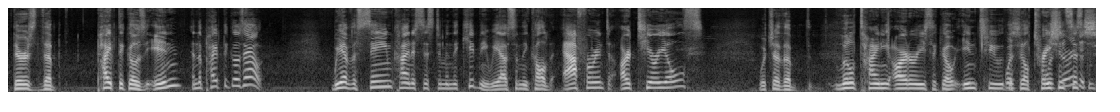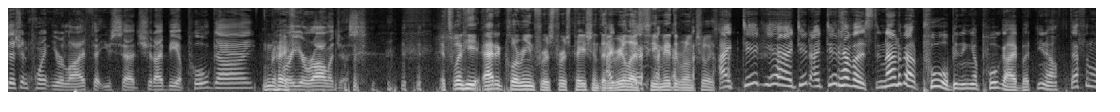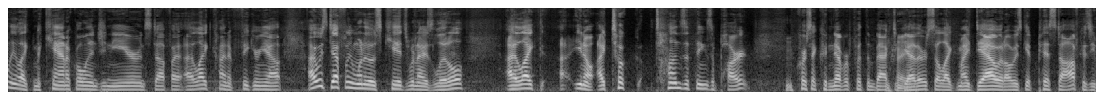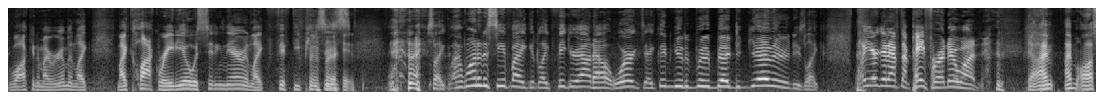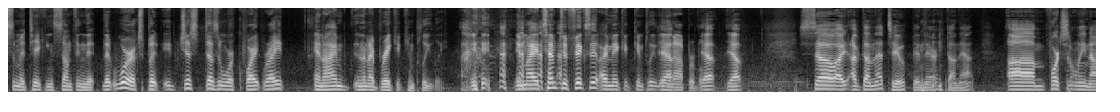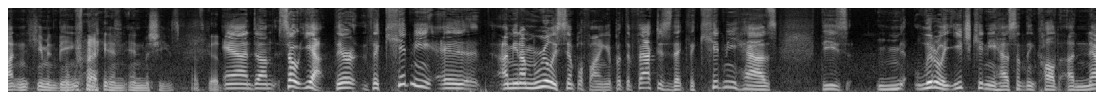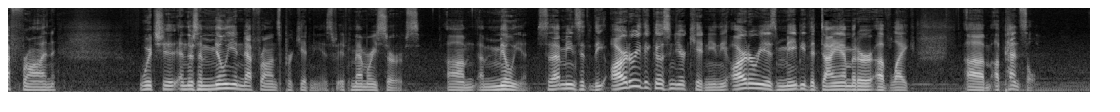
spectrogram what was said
There's the pipe that goes in and the pipe that goes out. We have the same kind of system in the kidney. We have something called afferent arterioles, which are the little tiny arteries that go into was, the filtration system. was there system. a decision point in your life that you said, should I be a pool guy Right. or a urologist? It's when he added chlorine for his first patient that he I- realized he made the wrong choice. I did, yeah, I did. I did have a not about pool being a pool guy, but you know, definitely like mechanical engineer and stuff. I, I like kind of figuring out. I was definitely one of those kids when I was little. I liked, uh, you know, I took tons of things apart. Of course, I could never put them back Right. together. So, like, my dad would always get pissed off because he'd walk into my room and like my clock radio was sitting there in like 50 pieces. Right. And I was like, I wanted to see if I could like figure out how it worked. I couldn't get to put it back together. And he's like, Well, you're gonna have to pay for a new one. Yeah, I'm I'm awesome at taking something that, that works, but it just doesn't work quite right, and I'm and then I break it completely. In my attempt to fix it, I make it completely Yep, inoperable. Yep, yep. So I, I've done that too. Been there, done that. Um, fortunately, not in human beings, Right. but in in machines. That's good. And um, so, yeah, there the kidney. Uh, I mean, I'm really simplifying it, but the fact is that the kidney has these. Literally, each kidney has something called a nephron, which is, and there's a million nephrons per kidney, if memory serves. Um, a million. So that means that the artery that goes into your kidney, and the artery is maybe the diameter of like um, a pencil.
